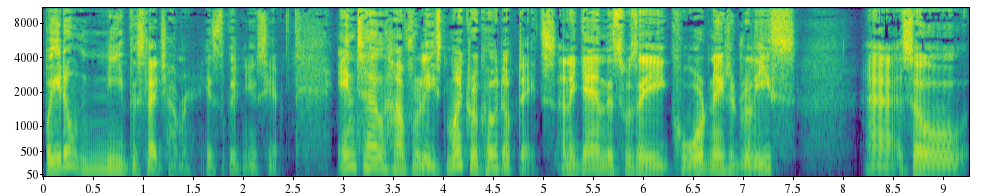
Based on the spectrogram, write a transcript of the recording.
But you don't need the sledgehammer. Is the good news here? Intel have released microcode updates, and again, this was a coordinated release. Uh, so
